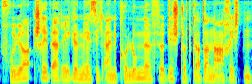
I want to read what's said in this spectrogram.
Früher schrieb er regelmäßig eine Kolumne für die Stuttgarter Nachrichten.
